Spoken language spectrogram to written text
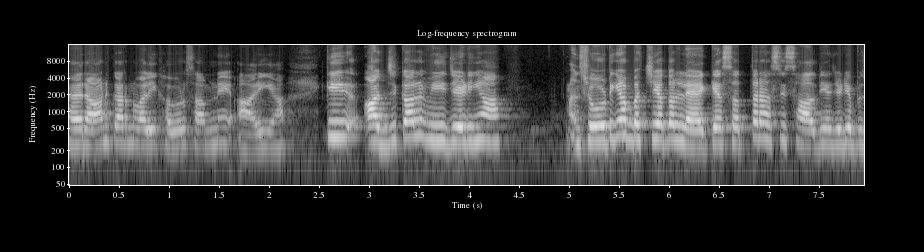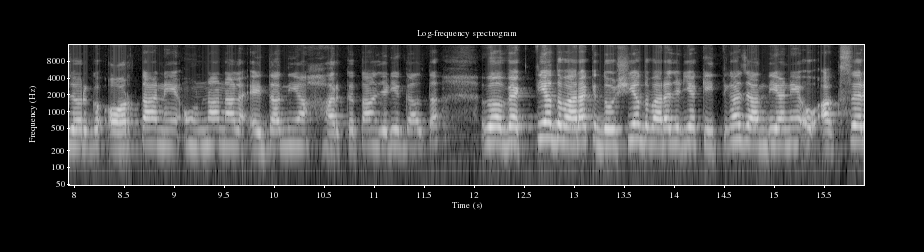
ਹੈਰਾਨ ਕਰਨ ਵਾਲੀ ਖਬਰ ਸਾਹਮਣੇ ਆ ਰਹੀ ਆ ਕਿ ਅੱਜ ਕੱਲ ਵੀ ਜਿਹੜੀਆਂ ਛੋਟੀਆਂ ਬੱਚਿਆਂ ਤੋਂ ਲੈ ਕੇ 70 80 ਸਾਲ ਦੀਆਂ ਜਿਹੜੀਆਂ ਬਜ਼ੁਰਗ ਔਰਤਾਂ ਨੇ, ਉਹਨਾਂ ਨਾਲ ਇਦਾਂ ਦੀਆਂ ਹਰਕਤਾਂ, ਜਿਹੜੀਆਂ ਗਲਤ, ਅਹ ਵਿਅਕਤੀਆਂ ਦੁਆਰਾ ਕਿ ਦੋਸ਼ੀਆਂ ਦੁਆਰਾ ਜਿਹੜੀਆਂ ਕੀਤੀਆਂ ਜਾਂਦੀਆਂ ਨੇ, ਉਹ ਅਕਸਰ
